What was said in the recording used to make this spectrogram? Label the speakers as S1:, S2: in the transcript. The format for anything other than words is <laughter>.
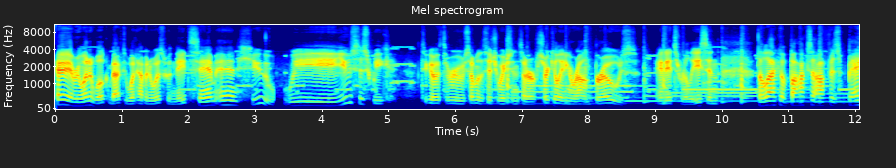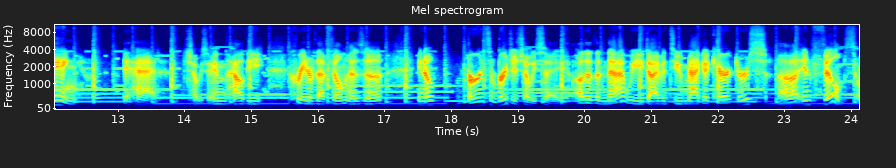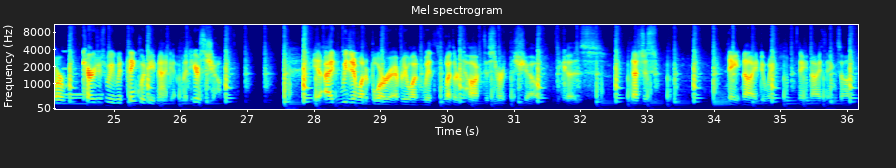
S1: Hey everyone, and welcome back to What Happened to Us with Nate, Sam, and Hugh. We used this week to go through some of the situations that are circulating around Bros and its release, and the lack of box office bang it had, shall we say, and how the creator of that film has, uh, you know, burned some bridges, shall we say. Other than that, we dive into MAGA characters uh, in films, or characters we would think would be MAGA. But here's the show. Yeah, I, we didn't want to bore everyone with weather talk to start the show because that's just Nate and I doing Nate and I things on.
